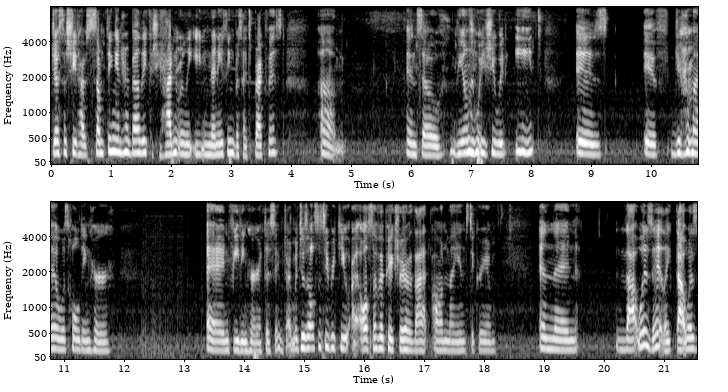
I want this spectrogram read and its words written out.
just so she'd have something in her belly because she hadn't really eaten anything besides breakfast. Um, and so the only way she would eat is if Jeremiah was holding her and feeding her at the same time, which is also super cute. I also have a picture of that on my Instagram. And then that was it. Like that was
